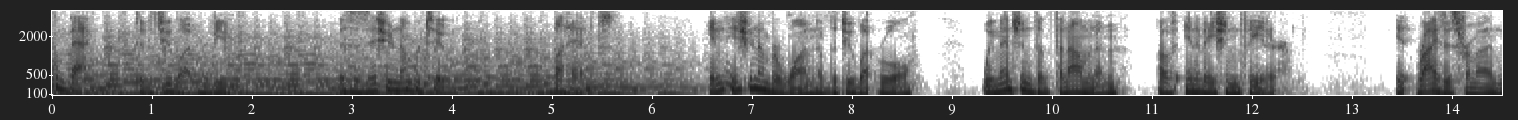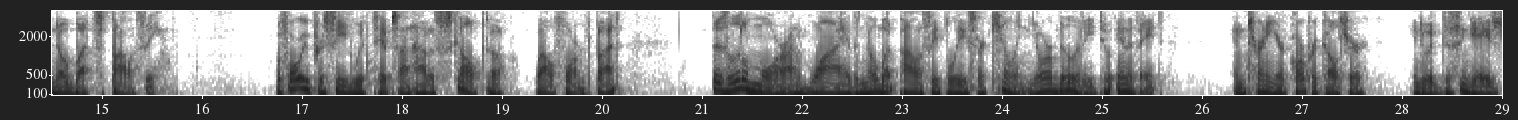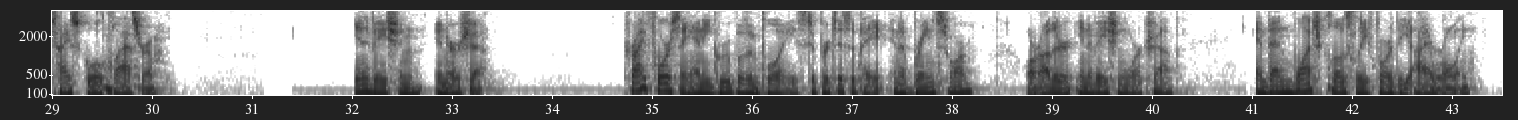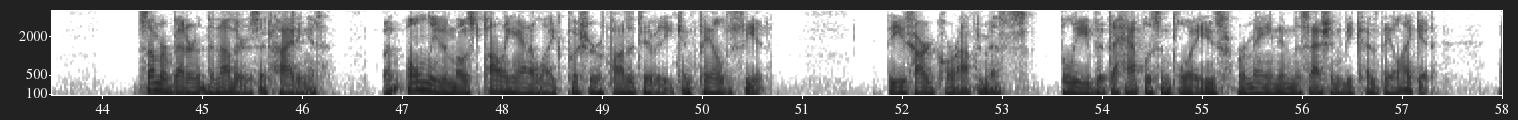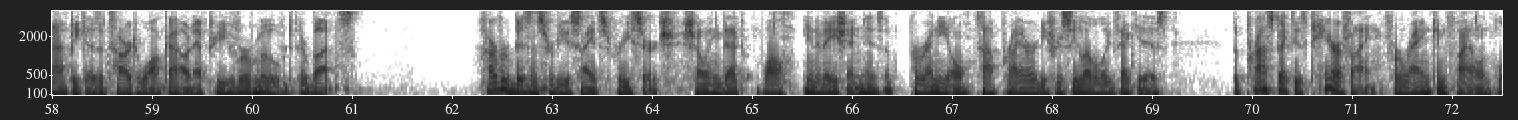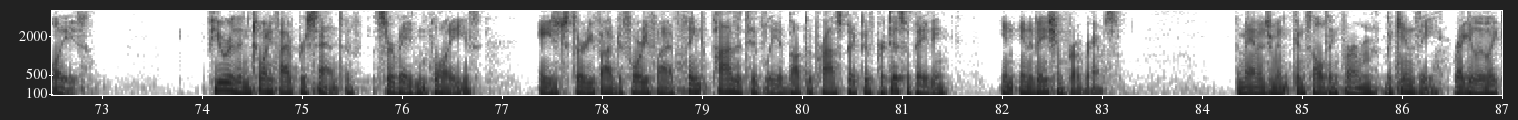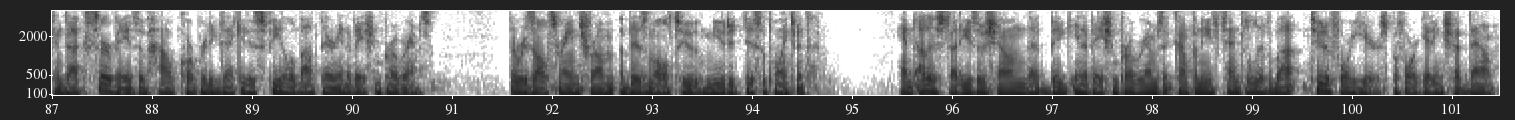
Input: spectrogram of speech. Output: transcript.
Welcome back to the Two But Rule. This is issue number two Buttheads. In issue number one of the Two But Rule, we mentioned the phenomenon of innovation theater. It rises from a no butts policy. Before we proceed with tips on how to sculpt a well formed butt, there's a little more on why the no butt policy police are killing your ability to innovate and turning your corporate culture into a disengaged high school classroom. Innovation inertia. Try forcing any group of employees to participate in a brainstorm or other innovation workshop, and then watch closely for the eye rolling. Some are better than others at hiding it, but only the most Pollyanna like pusher of positivity can fail to see it. These hardcore optimists believe that the hapless employees remain in the session because they like it, not because it's hard to walk out after you've removed their butts. Harvard Business Review cites research showing that while innovation is a perennial top priority for C level executives, the prospect is terrifying for rank and file employees. Fewer than 25% of surveyed employees aged 35 to 45 think positively about the prospect of participating in innovation programs. The management consulting firm McKinsey regularly conducts surveys of how corporate executives feel about their innovation programs. The results range from abysmal to muted disappointment. And other studies have shown that big innovation programs at companies tend to live about two to four years before getting shut down.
